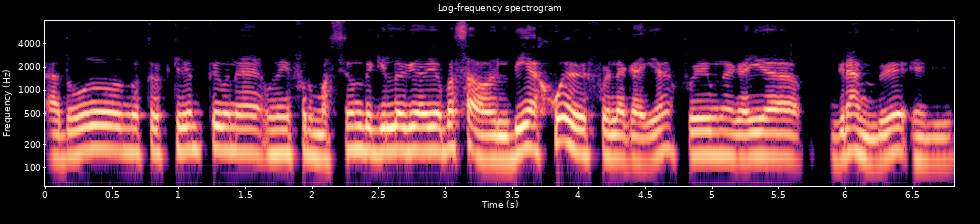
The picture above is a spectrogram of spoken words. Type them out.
a todos nuestros clientes una, una, información de qué es lo que había pasado. El día jueves fue la caída, fue una caída grande. El,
